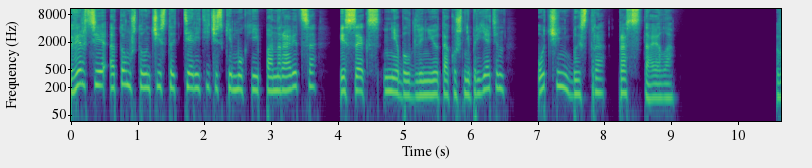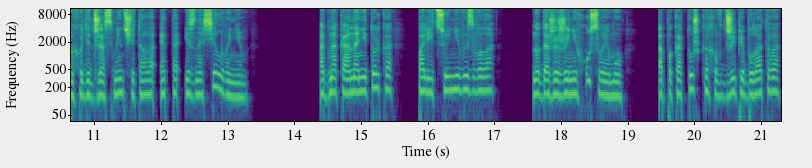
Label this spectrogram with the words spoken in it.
Версия о том, что он чисто теоретически мог ей понравиться, и секс не был для нее так уж неприятен, очень быстро растаяла. Выходит, Джасмин считала это изнасилованием. Однако она не только полицию не вызвала, но даже жениху своему о покатушках в джипе Булатова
